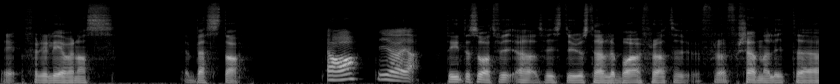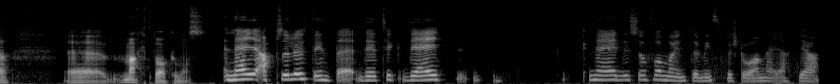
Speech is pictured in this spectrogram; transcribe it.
eh, för elevernas bästa. Ja, det gör jag. Det är inte så att vi, att vi styr och ställer bara för att, för att känna lite eh, makt bakom oss. Nej, absolut inte. Det tyck, nej, nej det, så får man ju inte missförstå mig att jag,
